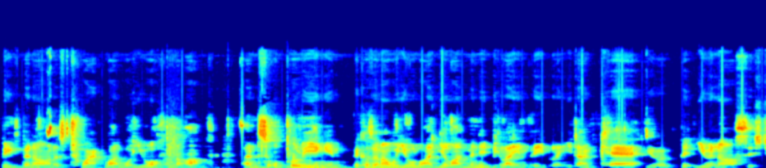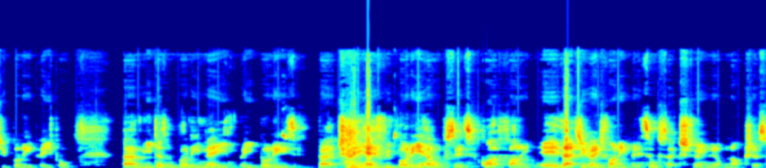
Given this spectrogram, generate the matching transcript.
Big Bananas twat like what you often are, and sort of bullying him because I know what you're like. You're like manipulating people and you don't care. You're a bit, you're a narcissist. You bully people. Um, he doesn't bully me, but he bullies virtually everybody else. It's quite funny. It is actually very funny, but it's also extremely obnoxious.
